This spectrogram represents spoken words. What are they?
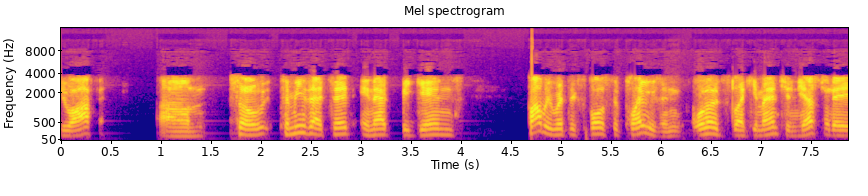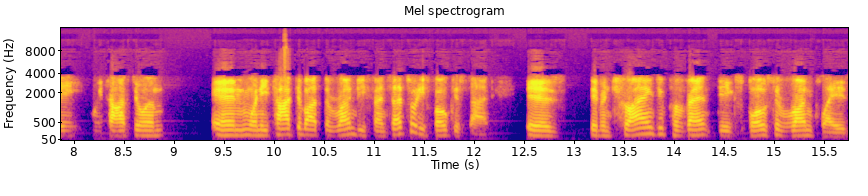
too often. Um, so to me, that's it, and that begins probably with explosive plays. And Woods, like you mentioned yesterday, We talked to him, and when he talked about the run defense, that's what he focused on. Is they've been trying to prevent the explosive run plays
